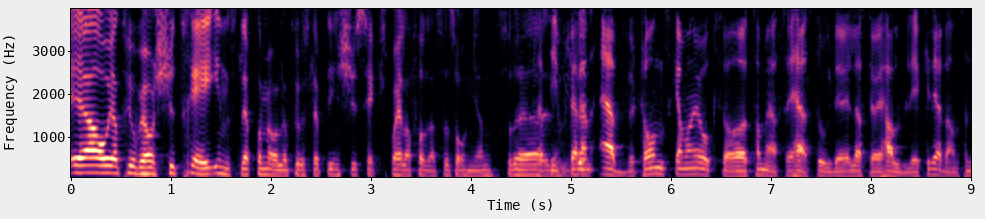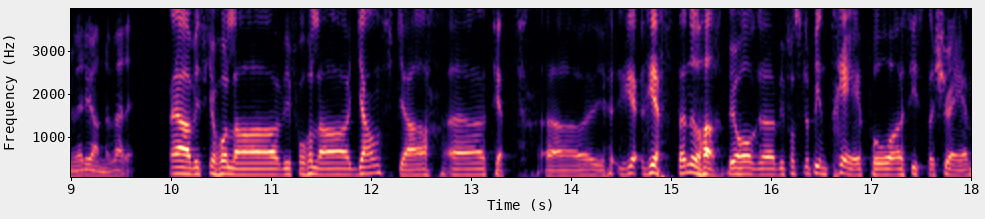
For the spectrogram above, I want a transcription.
Ja, och jag tror vi har 23 insläppta mål. Jag tror vi släppte in 26 på hela förra säsongen. Så det, Släppte in fler det, än Everton ska man ju också ta med sig. Här stod det, läste jag i halvlek redan, så nu är det ju ännu värre. Ja, vi ska hålla, vi får hålla ganska uh, tätt. Uh, resten nu här, vi, har, uh, vi får släppa in tre på sista 21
